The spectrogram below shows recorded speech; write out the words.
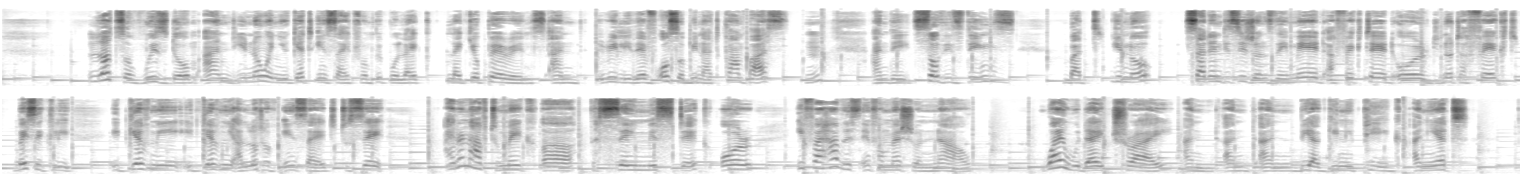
lots of wisdom and you know when you get insight from people like like your parents and really they've also been at campus hmm, and they saw these things but you know certain decisions they made affected or did not affect. Basically it gave me it gave me a lot of insight to say i don't have to make uh, the same mistake or if i have this information now why would i try and and and be a guinea pig and yet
